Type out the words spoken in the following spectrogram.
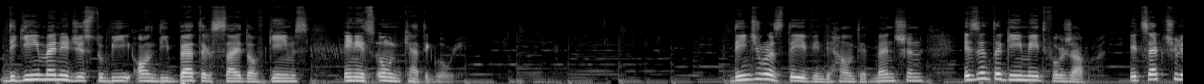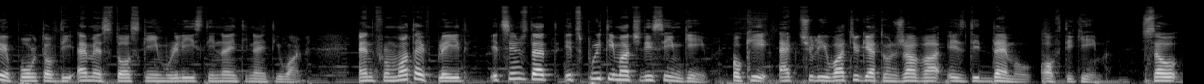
The game manages to be on the better side of games in its own category. Dangerous Dave in the Haunted Mansion isn't a game made for Java, it's actually a port of the MS-DOS game released in 1991, and from what I've played, it seems that it's pretty much the same game. Okay, actually what you get on Java is the demo of the game. So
